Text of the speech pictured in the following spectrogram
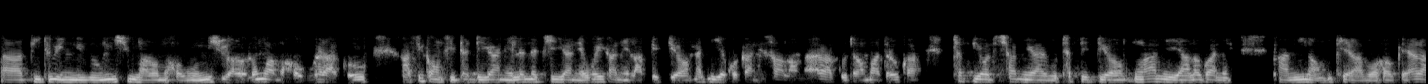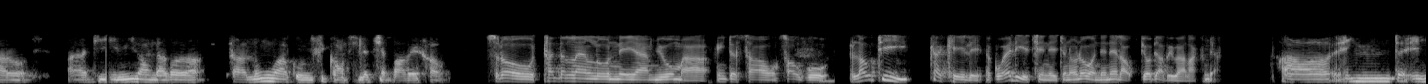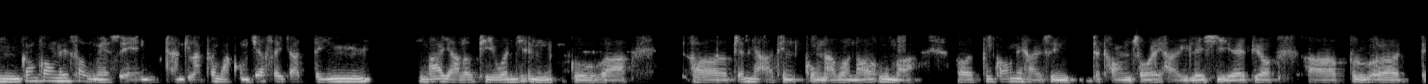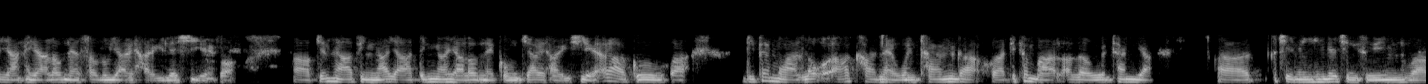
အာ P2 အင်ဂျီကိုမရှိမှာတော့မဟုတ်ဘူးမရှိတော့လုံးဝမဟုတ်ဘူးအဲ့ဒါကိုစစ်ကောင်စီတပ်တွေကနေလက်လက်ကြီးကနေဝိတ်ကနေလာပစ်ပြောနှစ်ရက်ကွက်ကနေဆောက်လာတာအဲ့ဒါကိုကြောင့်မှတို့ကထပ်ပြောတခြားနေရာကိုထပ်ပစ်ပြောငါးနေရာလောက်ကနေအာမီလောင်ခဲ့တာပေါ့ဟုတ်ကဲ့အဲ့ဒါတော့အာဒီမီလောင်တာတော့လုံးဝကိုစစ်ကောင်စီလက်ချက်ပါပဲဟုတ်ဆိုတော့ထန်တလန်လိုနေရာမျိုးမှာအင်တဆောင်ဆောက်ဖို့ဘယ်လောက်ထိခက်ခဲလေအကွဲဒီအခြေအနေကျွန်တော်တို့ကနည်းနည်းတော့ပြောပြပေးပါလားခင်ဗျာ အာအင်းတဲ့အင်းကောင်းကောင်းလေးဆောက်မယ်ဆိုရင်ထန်တလန်ဘက်မှာကုန်ကျစရိတ်ကတင်း900လောက်ထိဝန်ကျင်ကိုအာပြန်ရအချင်းကုန်တာပေါ့နော်ဥမာဟိုပူကောင်းတဲ့ဟာဆိုရင်တထောင်ကျော်တဲ့ဟာကြီးလည်းရှိတယ်ပြီးတော့အာပူ100 200လောက်နဲ့ဆောက်လို့ရတဲ့ဟာကြီးလည်းရှိတယ်ပေါ့အာပြန်ရအချင်း900တင်း900လောက်နဲ့ကုန်ကျတဲ့ဟာကြီးရှိတယ်အဲ့ဒါကိုဟာဒီဘက်မှာလောက်အားခါနဲ့ဝန်ထမ်းကဟိုဒီဘက်မှာလောဝန်ထမ်းက အာအခြေအနေရင်းတဲ့ချိန်ဆိုရင်ဟို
